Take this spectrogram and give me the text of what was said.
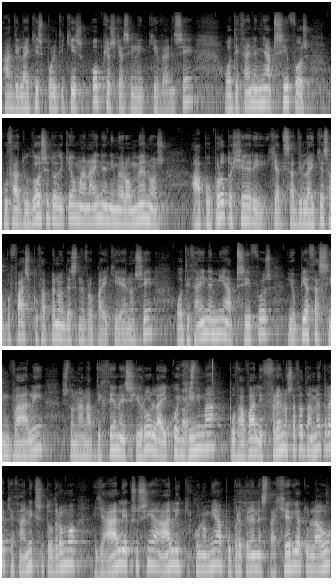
αντιλαϊκής πολιτικής, όποιος και ας είναι η κυβέρνηση, ότι θα είναι μια ψήφος που θα του δώσει το δικαίωμα να είναι ενημερωμένος από πρώτο χέρι για τις αντιλαϊκές αποφάσεις που θα παίρνονται στην Ευρωπαϊκή Ένωση, ότι θα είναι μία ψήφος η οποία θα συμβάλλει στο να αναπτυχθεί ένα ισχυρό λαϊκό κίνημα που θα βάλει φρένο σε αυτά τα μέτρα και θα ανοίξει το δρόμο για άλλη εξουσία, άλλη οικονομία που πρέπει να είναι στα χέρια του λαού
